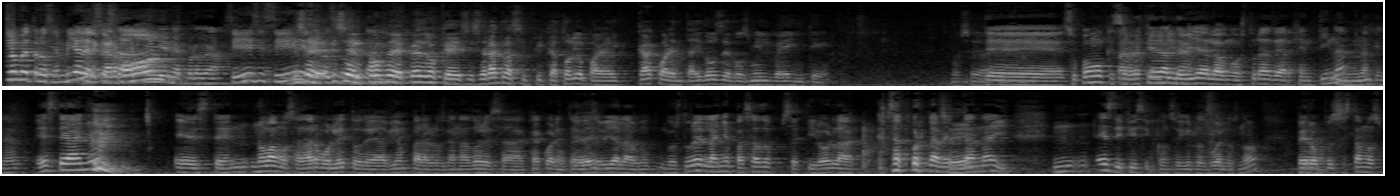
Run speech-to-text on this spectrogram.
kilómetros en Villa del Carbón. aquí en el programa. Sí, sí, sí. Dice, el profe Pedro que si será clasificatorio para el K42 de 2020. No sé. De, supongo que se refiere al de. Villa de la Angostura de Argentina. La final. Este año este, no vamos a dar boleto de avión para los ganadores a K42 de Villa La Angostura. El año pasado se tiró la casa por la Sí. ventana y mm, es difícil conseguir los vuelos, ¿no? Pero pues estamos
